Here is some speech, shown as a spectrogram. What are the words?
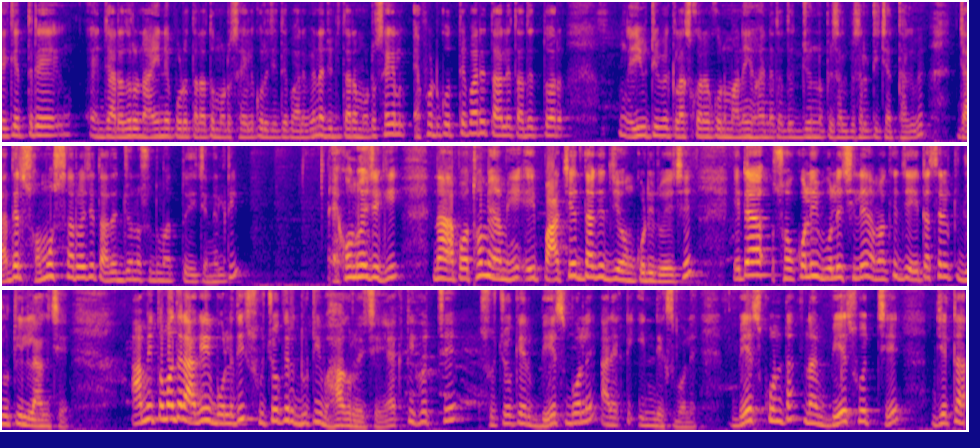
সেক্ষেত্রে যারা ধরো নাইনে পড়ো, তারা তো মোটর সাইকেল করে যেতে পারবে না। যদি তারা মোটর সাইকেল অ্যাফোর্ড করতে পারে, তাহলে তাদের তো আর ইউটিউবে ক্লাস করার কোনো মানেই হয় না। তাদের জন্য স্পেশাল স্পেশাল টিচার থাকবে। যাদের সমস্যা রয়েছে, তাদের জন্য শুধুমাত্র এই চ্যানেলটি এখন হয়েছে কি, না, প্রথমে আমি এই পাঁচের দাগের যে অঙ্কটি রয়েছে, এটা সকলেই বলেছিলে আমাকে যে এটা স্যার একটু জটিল লাগছে। আমি তোমাদের আগেই বলে দিই, সূচকের দুটি ভাগ রয়েছে। একটি হচ্ছে সূচকের বেস বলে, আর একটি ইন্ডেক্স বলে। বেস কোনটা? না বেস হচ্ছে যেটা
